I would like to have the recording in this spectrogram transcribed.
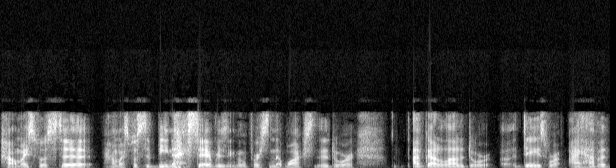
How am I supposed to, how am I supposed to be nice to every single person that walks through the door? I've got a lot of door uh, days where I have a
